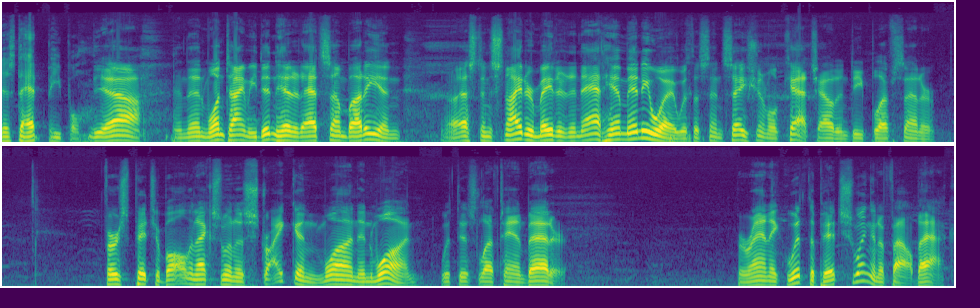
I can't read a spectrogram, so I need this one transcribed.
Just at people. Yeah, and then one time he didn't hit it at somebody, and uh, Eston Snyder made it an at him anyway with a sensational catch out in deep left center. First pitch a ball, the next one a strike, and one and one with this left hand batter. Baranek with the pitch, swinging a foul back.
